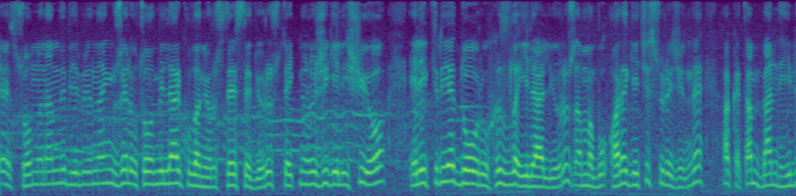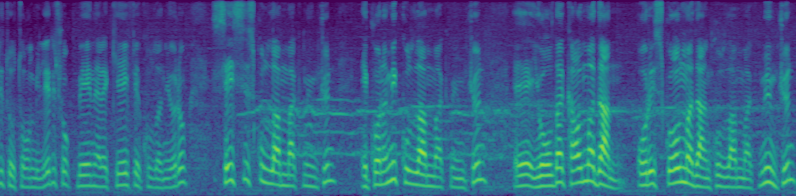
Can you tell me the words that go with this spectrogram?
Evet son dönemde birbirinden güzel otomobiller kullanıyoruz, test ediyoruz. Teknoloji gelişiyor, elektriğe doğru hızla ilerliyoruz ama bu ara geçiş sürecinde hakikaten ben de hibrit otomobilleri çok beğenerek, keyifle kullanıyorum. Sessiz kullanmak mümkün, ekonomik kullanmak mümkün, e, yolda kalmadan, o risk olmadan kullanmak mümkün.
